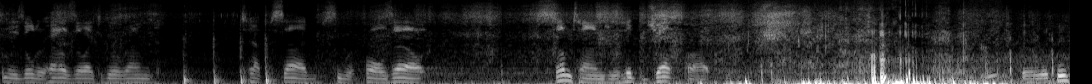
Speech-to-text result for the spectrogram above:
Some of these older houses, I like to go around, tap the side, see what falls out. Sometimes you'll hit the jackpot. Bear with me.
